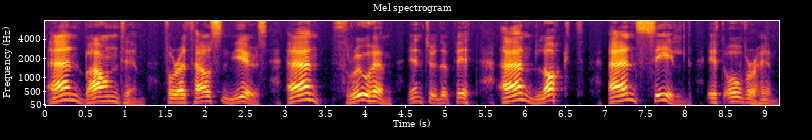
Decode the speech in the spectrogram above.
and bound him for a thousand years, and threw him into the pit, and locked and sealed it over him,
